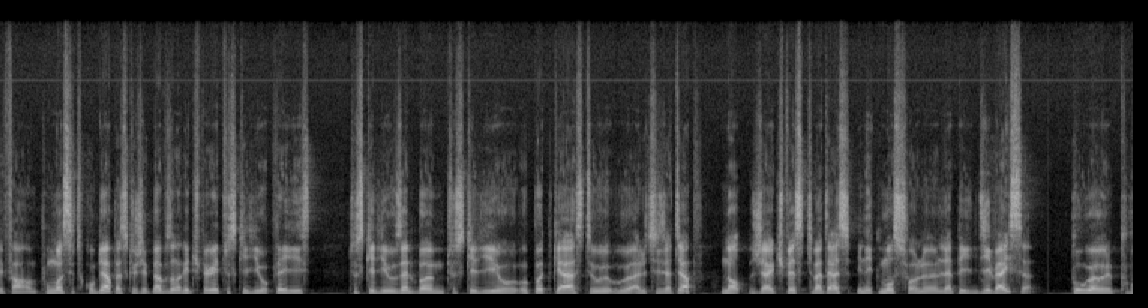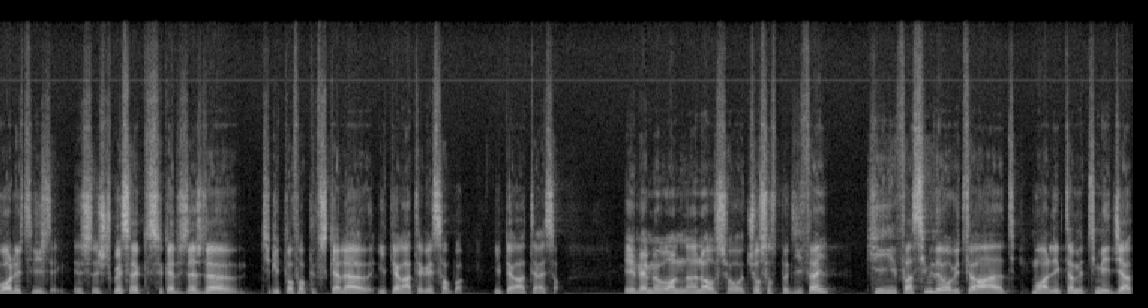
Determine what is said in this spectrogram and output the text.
Enfin, pour moi, c'est trop bien parce que j'ai pas besoin de récupérer tout ce qui est lié aux playlists, tout ce qui est lié aux albums, tout ce qui est lié au, au podcast, au- au- à l'utilisateur. Non, j'ai récupéré ce qui m'intéresse uniquement sur l'API device pour euh, pouvoir l'utiliser. Je, trouvais ce cas d'usage-là, euh, typiquement pour ce cas-là, euh, hyper intéressant, quoi. Hyper intéressant. Et même en allant sur, toujours sur Spotify, qui, enfin, si vous avez envie de faire un, typiquement un lecteur multimédia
